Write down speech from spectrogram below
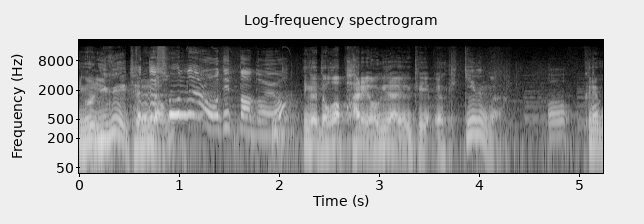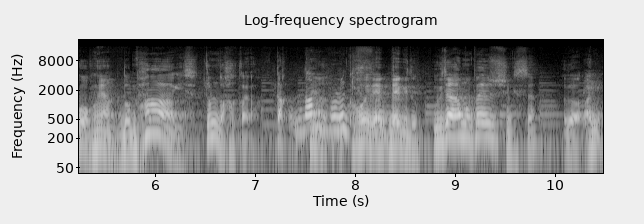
이걸 이게 근데 된다고? 손을 어디다 둬요? 그러니까 너가 발을 여기다 이렇게 이렇게 끼는 거야. 어, 그리고 그냥 넌 편안하게 있어. 좀 더 가까요. 딱난 그냥 모르겠어. 거기 내, 내비도. 의자 한번 빼줄 수 있겠어요? 너 안.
